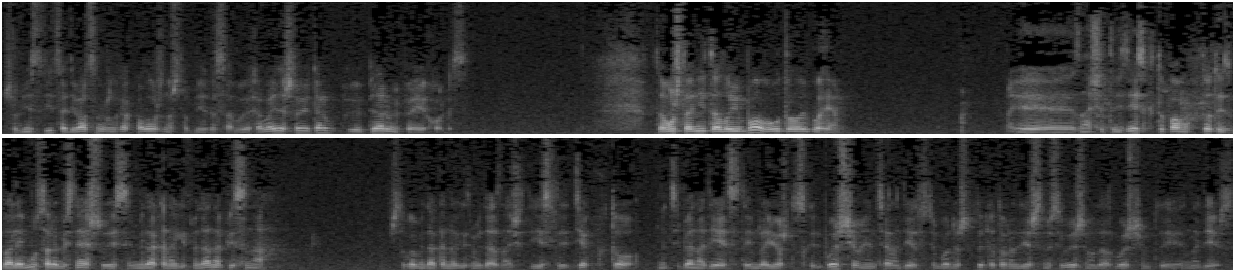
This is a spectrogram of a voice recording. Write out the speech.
Чтобы не стыдиться, одеваться нужно как положено, чтобы не это самое. Вихабайда, что и перми поехолис. Потому что они талуим Бога, у талуй Богем. Э, значит, и здесь кто, по-моему, кто-то из Балей Мусор объясняет, что если Медака Нагит Меда написано, что такое Медака Нагит Меда, значит, если те, кто на тебя надеется, ты им даешь, так сказать, больше, чем они на тебя надеются, тем более, что ты, который надеешься на Всевышнего, даст больше, чем ты надеешься.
